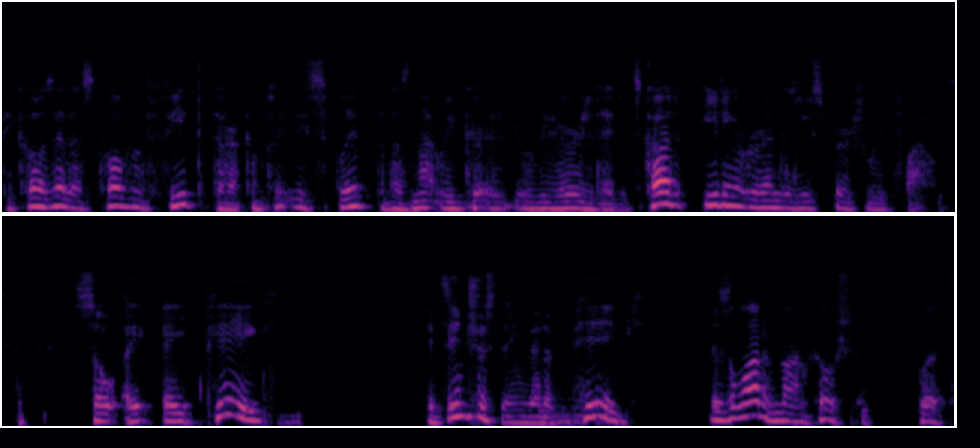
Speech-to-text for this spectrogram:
because it has cloven feet that are completely split but does not regurgitate its cud, eating it renders you spiritually defiled. So a, a pig, it's interesting that a pig, there's a lot of non-kosher, but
